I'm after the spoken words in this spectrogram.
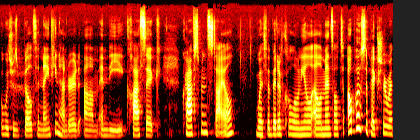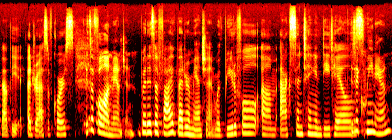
which was built in 1900 um, in the classic craftsman style with a bit of colonial elements. I'll, t- I'll post a picture without the address, of course. It's a full-on mansion. But it's a five bedroom mansion with beautiful um, accenting and details. Is it Queen Anne?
